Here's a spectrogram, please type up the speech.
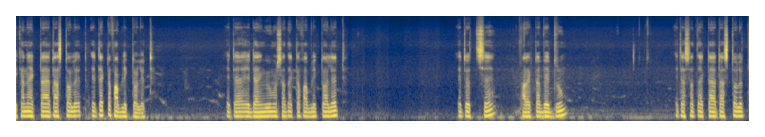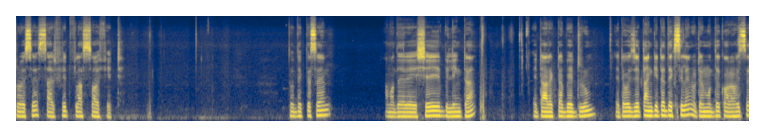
এখানে একটা অ্যাটাচ টয়লেট এটা একটা পাবলিক টয়লেট এটা এই ডাইনিং রুমের সাথে একটা পাবলিক টয়লেট এটা হচ্ছে আরেকটা বেডরুম এটার সাথে একটা অ্যাটাচ টয়লেট রয়েছে, চার ফিট প্লাস ছয় ফিট তো দেখতেছেন, আমাদের সেই বিল্ডিংটা, এটা আরেকটা বেডরুম। এটা ওই যে টাঙ্কিটা দেখছিলেন, ওটার মধ্যে করা হয়েছে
